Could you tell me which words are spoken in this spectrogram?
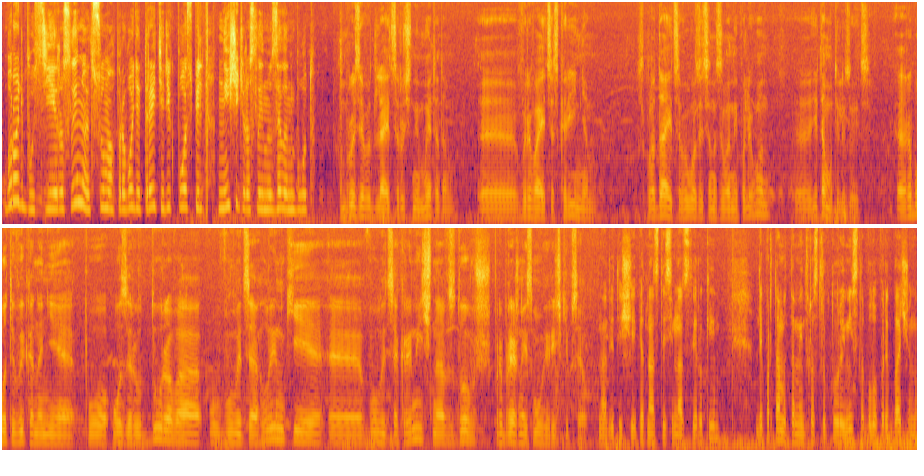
Боротьбу з цією рослиною в Сумах проводять третій рік поспіль. Нищить рослину Зеленбуд. Амброзія виділяється ручним методом, е, виривається з корінням, складається, вивозиться на зелений полігон е, і там утилізується. Е, Роботи виконані по озеру Дурова, у вулиця Глинки, е, вулиця Кринична, вздовж прибережної смуги річки Псел. На 2015-2017 роки департаментом інфраструктури міста було передбачено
